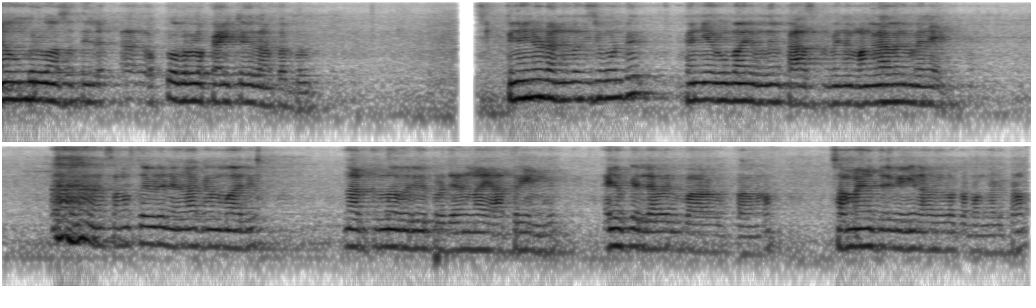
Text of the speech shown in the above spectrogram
നവംബർ മാസത്തിൽ ഒക്ടോബറിലൊക്കെ ആയിട്ട് നടത്തപ്പെടും. പിന്നെ അതിനോടനുബന്ധിച്ചുകൊണ്ട് കന്യാകുമാരി മുതൽ കാസ് പിന്നെ മംഗലാപുരം വരെ സമസ്തയുടെ നേതാക്കന്മാർ നടത്തുന്ന ഒരു പ്രചരണ യാത്രയുണ്ട്. അതിലൊക്കെ എല്ലാവരും ഭാഗമാക്കണം സമ്മേളനത്തിൽ കഴിയുന്ന ആളുകളൊക്കെ പങ്കെടുക്കണം.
